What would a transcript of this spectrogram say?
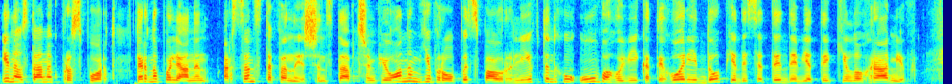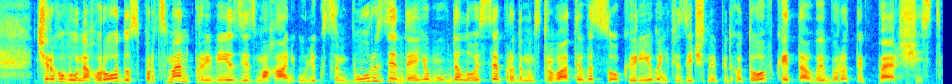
І наостанок про спорт. Тернополянин Арсен Стефанишин став чемпіоном Європи з пауерліфтингу у ваговій категорії до 59 кілограмів. Чергову нагороду спортсмен привіз зі змагань у Люксембурзі, де йому вдалося продемонструвати високий рівень фізичної підготовки та вибороти першість.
